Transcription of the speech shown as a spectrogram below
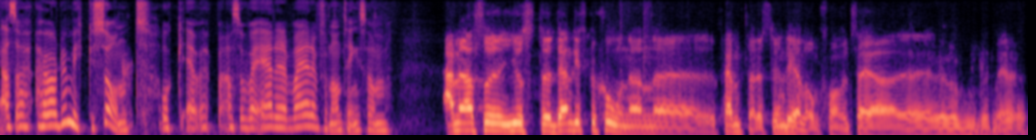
Alltså, hör du mycket sånt? Och eh, alltså, vad, är det, vad är det för någonting som Ja, men alltså just eh, den diskussionen eh, skämtades det en del om, får man väl säga. Eh, eh, jag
